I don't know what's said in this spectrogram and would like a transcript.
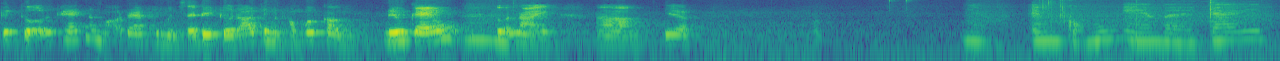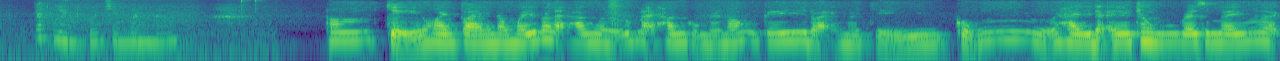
cái cửa khác nó mở ra thì mình sẽ đi cửa đó chứ mình không có cần níu kéo ừ. cửa này à, yeah. yeah. em cũng muốn nghe về cái cách nhìn của chị Minh nữa Um, chị hoàn toàn đồng ý với lại Hân vì lúc nãy Hân cũng đã nói một cái đoạn mà chị cũng hay để trong resume với lại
